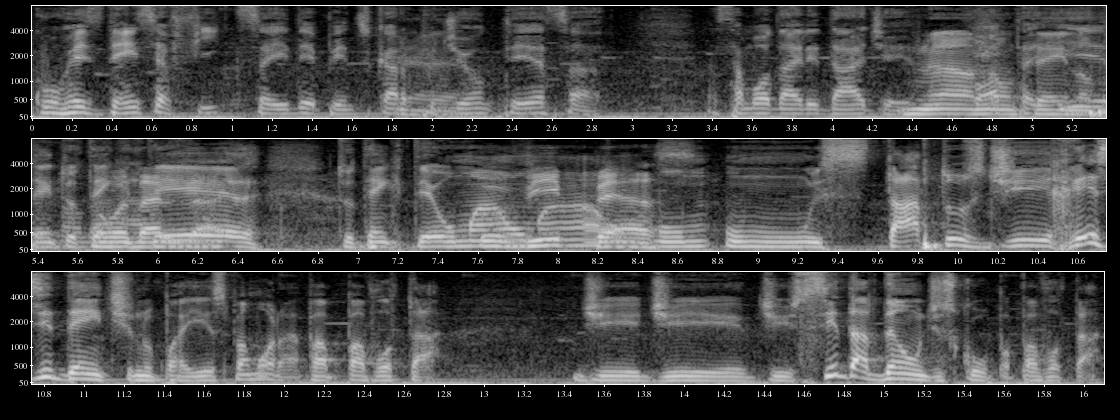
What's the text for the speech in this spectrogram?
com residência fixa aí, de repente os caras podiam ter essa, essa modalidade aí. É. Não, não Vota tem, aí, não tem. Tu tem que ter, tu tem que ter uma, uma- VPass. um, um status de residente no país para morar, para votar, de, de, de cidadão, desculpa, para votar.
